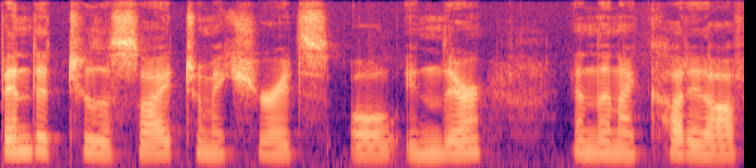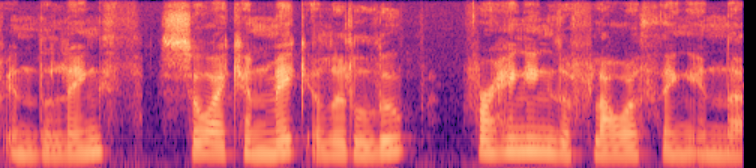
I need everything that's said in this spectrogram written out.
bend it to the side to make sure it's all in there and then I cut it off in the length so I can make a little loop for hanging the flower thing in that.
